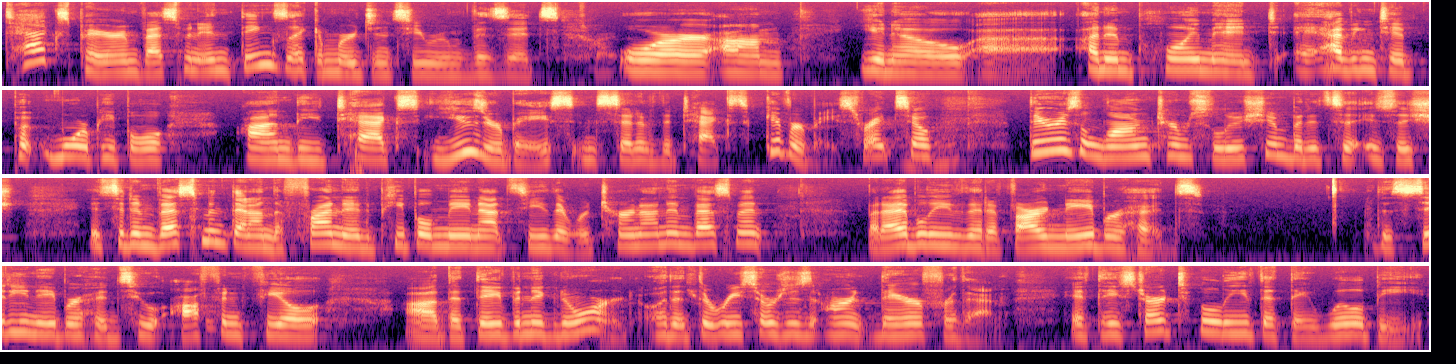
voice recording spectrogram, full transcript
taxpayer investment in things like emergency room visits right. or um, you know, uh, unemployment, having to put more people on the tax user base instead of the tax giver base, right? Mm-hmm. So there is a long-term solution, but it's a, it's a it's an investment that on the front end people may not see the return on investment. But I believe that if our neighborhoods, the city neighborhoods who often feel uh, that they've been ignored or that the resources aren't there for them, if they start to believe that they will be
